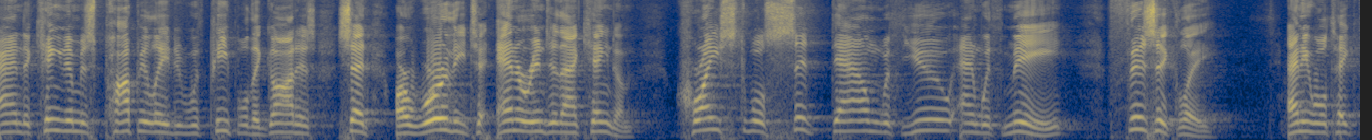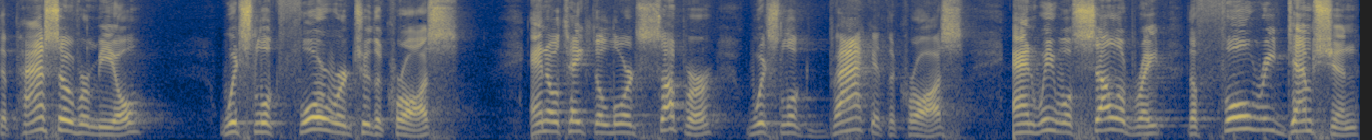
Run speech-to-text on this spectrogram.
and the kingdom is populated with people that God has said are worthy to enter into that kingdom. Christ will sit down with you and with me physically, and he will take the Passover meal, which looked forward to the cross, and he'll take the Lord's Supper, which looked back at the cross, and we will celebrate the full redemption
